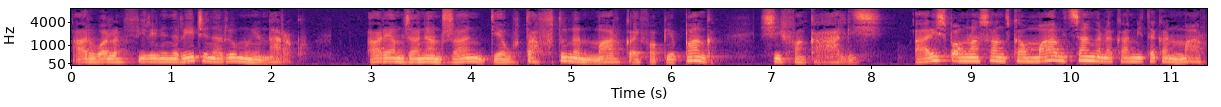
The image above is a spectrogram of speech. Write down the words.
ary ho halan'ny firenena rehetra ianareo noho ny anarako. Ary amin'izany andro izany dia ho tafintohina ny maro ka hifampiampanga sy hifankahala izy. Ary hisy mpaminany sandoka maro hitsangana ka hamitaka ny maro,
